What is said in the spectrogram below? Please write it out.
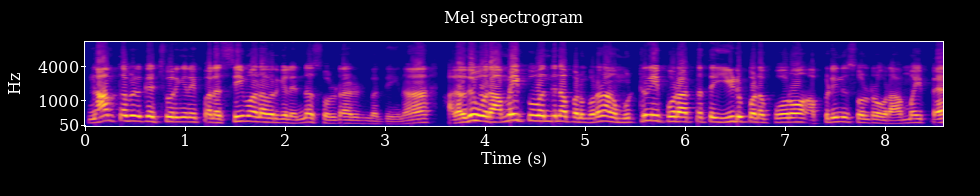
நாம் தமிழ் கட்சி ஒருங்கிணைப்பாளர் சீமான் அவர்கள் என்ன சொல்றாருன்னு பாத்தீங்கன்னா அதாவது ஒரு அமைப்பு வந்து என்ன பண்ண போறோம் நாங்க முற்றுகை போராட்டத்தை ஈடுபட போறோம் அப்படின்னு சொல்ற ஒரு அமைப்பை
